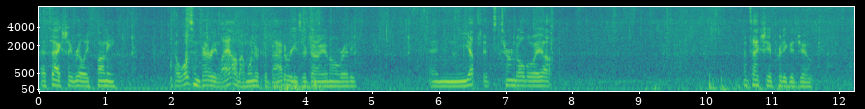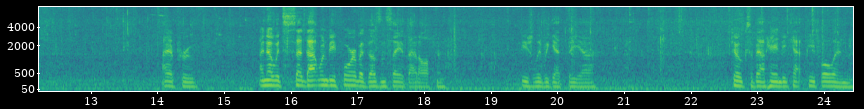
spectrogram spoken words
that's actually really funny. It wasn't very loud. I wonder if the batteries are dying already. And yep, it's turned all the way up. That's actually a pretty good joke. I approve. I know it's said that one before, but doesn't say it that often. Usually we get the uh, jokes about handicapped people and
